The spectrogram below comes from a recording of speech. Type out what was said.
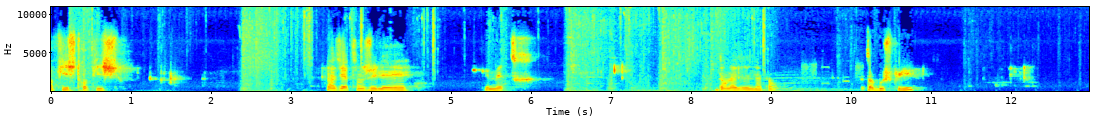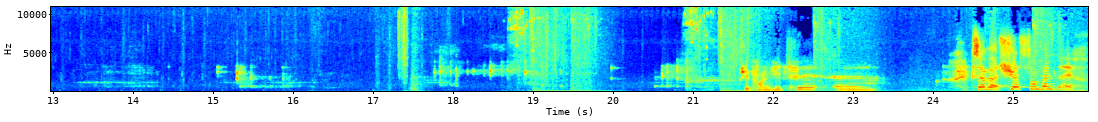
Trois fiches, trois fiches. Vas-y, attends, je vais les... les mettre dans la zone, attends. Ça bouge plus. Je vais prendre vite fait. Euh... Ça va, je suis à 100 balles d'air.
